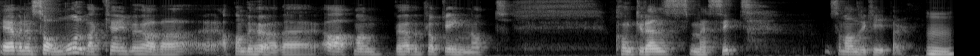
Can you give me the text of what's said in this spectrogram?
även en sån målvakt kan ju behöva eh, att man behöver, ja, att man behöver plocka in något konkurrensmässigt som andra keeper. Mm.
